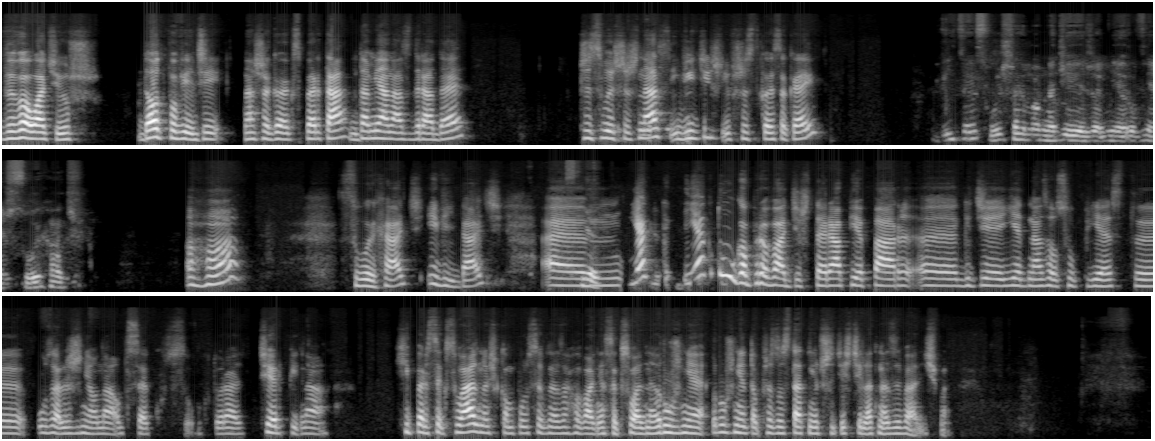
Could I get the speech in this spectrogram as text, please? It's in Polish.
wywołać już do odpowiedzi naszego eksperta, Damiana Zdradę. Czy słyszysz nas i widzisz i wszystko jest ok? Widzę, słyszę, mam nadzieję, że mnie również słychać. Aha, słychać i widać. Jak, jak długo prowadzisz terapię par, e, gdzie jedna z osób jest e, uzależniona od seksu, która cierpi na hiperseksualność, kompulsywne zachowania seksualne? Różnie, różnie to przez ostatnie 30 lat nazywaliśmy.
